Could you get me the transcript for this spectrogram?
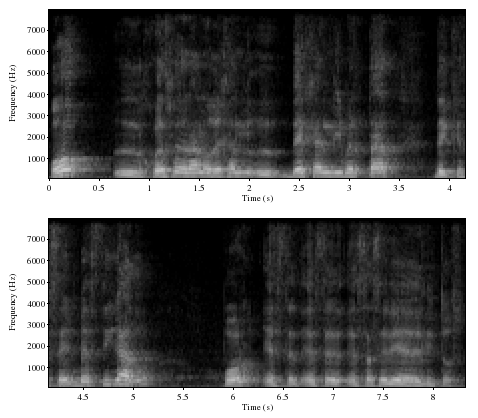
o el juez federal lo deja, deja en libertad de que sea investigado por este, este, esta serie de delitos.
